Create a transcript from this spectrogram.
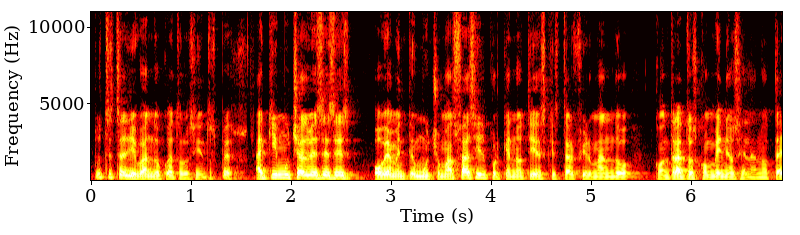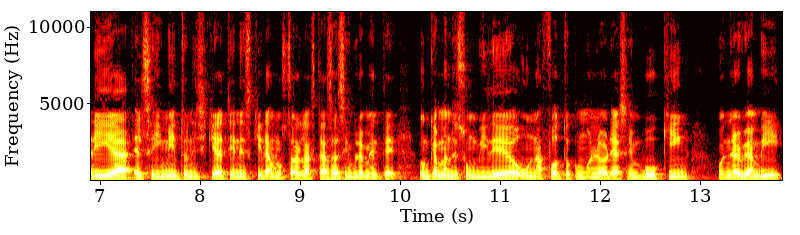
pues te estás llevando 400 pesos. Aquí muchas veces es obviamente mucho más fácil porque no tienes que estar firmando contratos, convenios en la notaría, el seguimiento ni siquiera tienes que ir a mostrar las casas, simplemente con que mandes un video, una foto como lo harías en Booking o en Airbnb,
